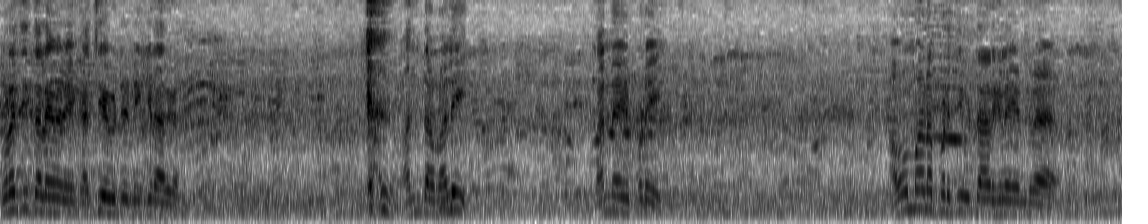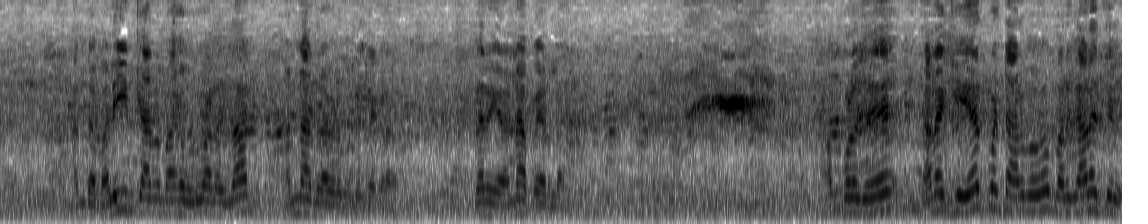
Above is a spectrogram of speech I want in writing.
புரட்சி தலைவரை கட்சியை விட்டு நிற்கிறார்கள் அந்த வழி தன்னை இப்படி அவமானப்படுத்தி விட்டார்களே என்ற அந்த வழியின் காரணமாக உருவானதுதான் அண்ணா திராவிட முன்னேற்ற கழகம் வேற அண்ணா பெயர்ல. அப்பொழுது தனக்கு ஏற்பட்ட அனுபவம் வருங்காலத்தில்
